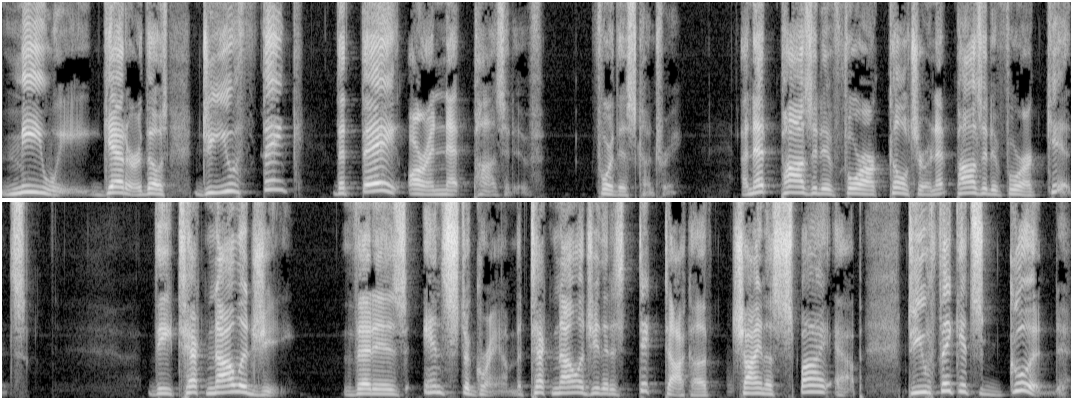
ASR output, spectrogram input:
MeWe, Gettr, those. Do you think that they are a net positive for this country? A net positive for our culture, a net positive for our kids? The technology that is Instagram, the technology that is TikTok, a China spy app, do you think it's good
